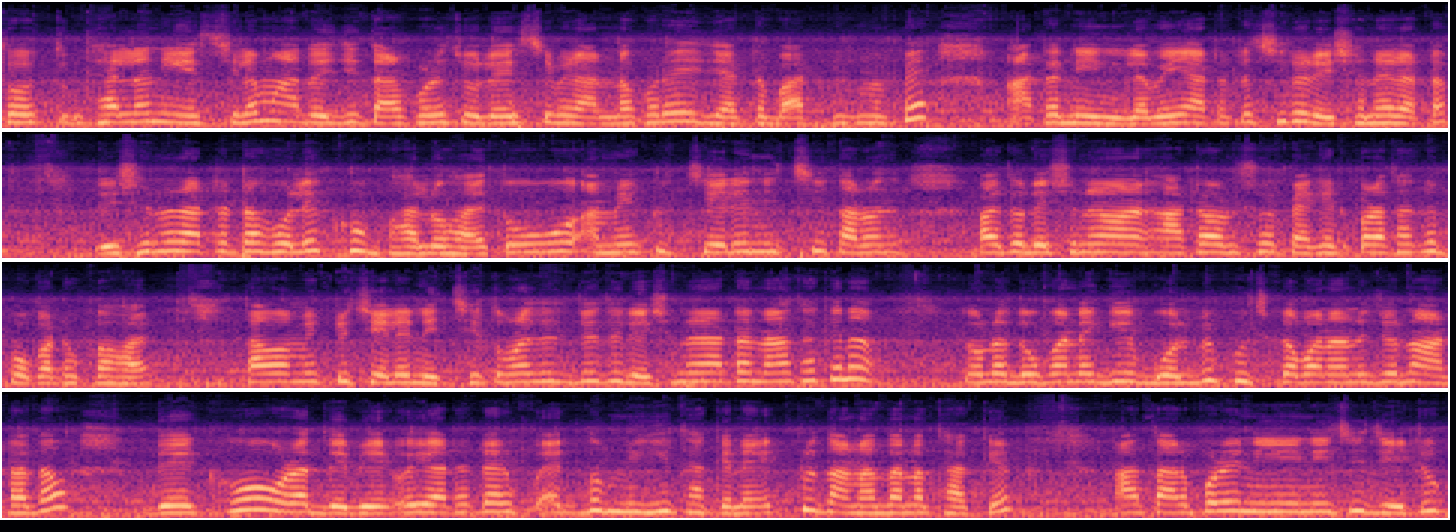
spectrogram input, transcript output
তো খেলনা নিয়ে এসেছিলাম, আর এই যে তারপরে চলে এসেছি আমি রান্না করে এই যে একটা বাটি মেপে আটা নিয়ে নিলাম। এই আটাটা ছিল রেশনের আটা। রেশনের আটাটা হলে খুব ভালো হয়। তো আমি একটু চেলে নিচ্ছি, কারণ হয়তো রেশনের আটা অনেক সময় প্যাকেট করা থাকলে পোকা টোকা হয়। তাও আমি একটু চেলে নিচ্ছি। তোমাদের যদি রেশনের আটা না থাকে না, তোমরা দোকানে গিয়ে বলবে, ফুচকা বানানোর জন্য আটা দাও। দেখো, ওরা দেবে। ওই আটাটা একদম মিহি থাকে না, একটু দানা দানা থাকে। আর তারপরে নিয়ে নিয়েছি যেটুক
